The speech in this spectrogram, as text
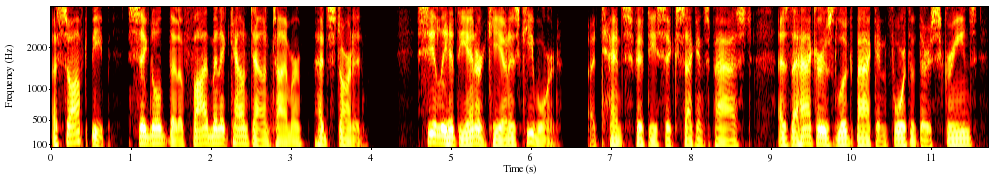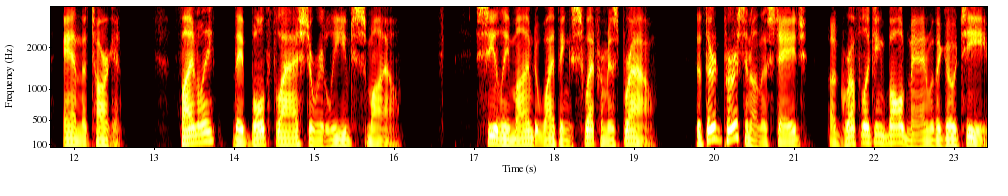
A soft beep signaled that a five minute countdown timer had started. Seeley hit the enter key on his keyboard. A tense 56 seconds passed as the hackers looked back and forth at their screens and the target. Finally, they both flashed a relieved smile. Seeley mimed wiping sweat from his brow. The third person on the stage, a gruff looking bald man with a goatee,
